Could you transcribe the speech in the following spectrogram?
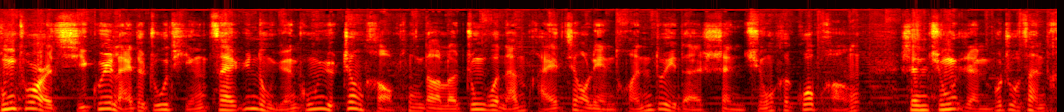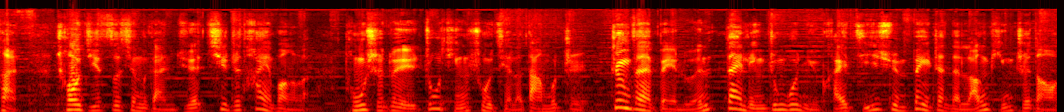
从土耳其归来的朱婷，在运动员公寓正好碰到了中国男排教练团队的沈琼和郭鹏。沈琼忍不住赞叹：“超级自信的感觉，气质太棒了。”同时对朱婷竖起了大拇指。正在北仑带领中国女排集训备战的郎平指导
